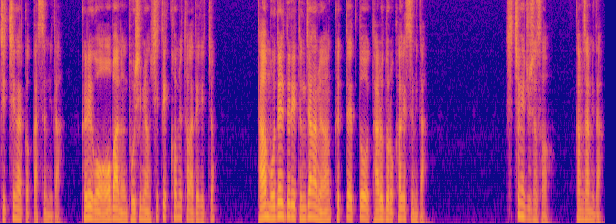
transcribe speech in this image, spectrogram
지칭할 것 같습니다. 그리고 어반은 도시명 시티 커뮤터가 되겠죠? 다음 모델들이 등장하면 그때 또 다루도록 하겠습니다. 시청해주셔서 감사합니다.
